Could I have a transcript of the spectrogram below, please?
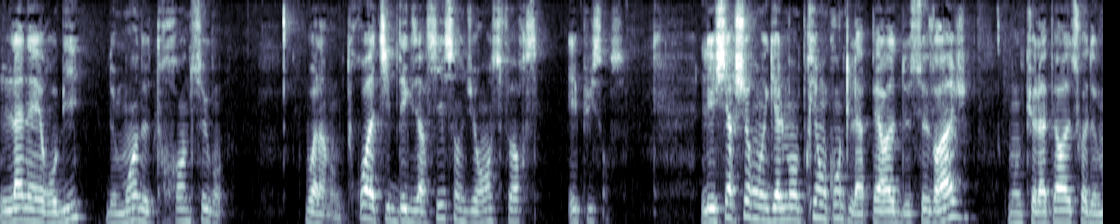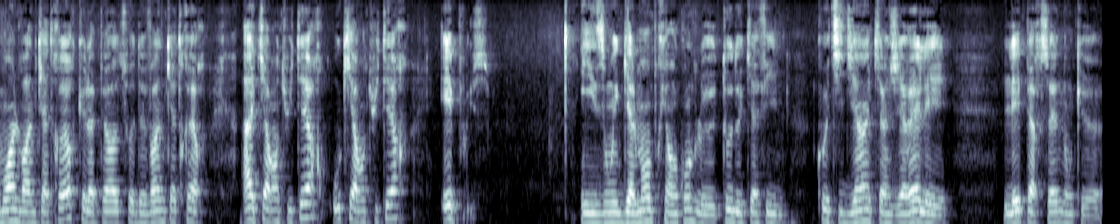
l'anaérobie de moins de 30 secondes. Voilà, donc trois types d'exercices, endurance, force et puissance. Les chercheurs ont également pris en compte la période de sevrage, donc que la période soit de moins de 24 heures, que la période soit de 24 heures à 48 heures ou 48 heures et plus. Et ils ont également pris en compte le taux de caféine quotidien qu'ingéraient les, les personnes donc euh,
